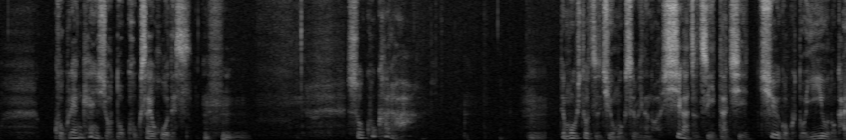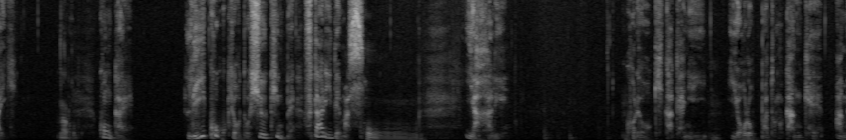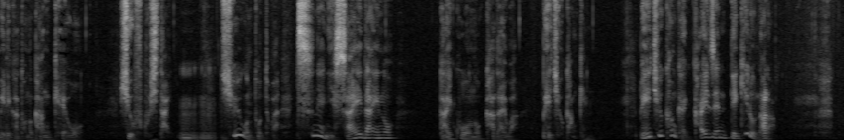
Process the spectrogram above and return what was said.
国連憲章と国際法ですそこから、うん、でもう一つ注目すべきなのは4月1日中国と EU の会議なるほど。今回李克強と習近平2人出ます。やはりこれをきっかけにヨーロッパとの関係アメリカとの関係を修復したい、うんうん、中国にとっては常に最大の外交の課題は米中関係。米中関係改善できるなら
